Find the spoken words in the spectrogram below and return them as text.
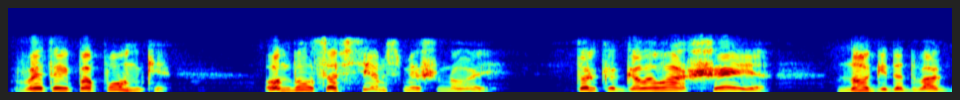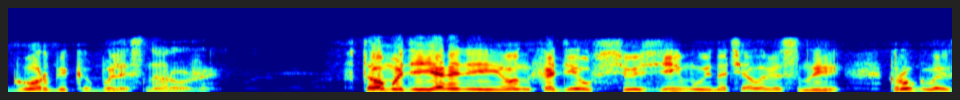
В этой попонке он был совсем смешной, только голова, шея, ноги да два горбика были снаружи. В том одеянии он ходил всю зиму и начало весны, круглые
